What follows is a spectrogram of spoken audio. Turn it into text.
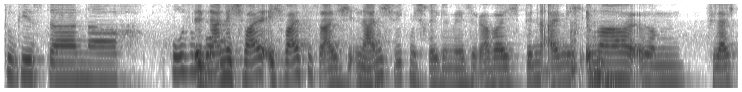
Du gehst da nach äh, Hosenburg? nein, ich weiß, ich weiß es eigentlich. Nein, ich wiege mich regelmäßig, aber ich bin eigentlich immer ähm, vielleicht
